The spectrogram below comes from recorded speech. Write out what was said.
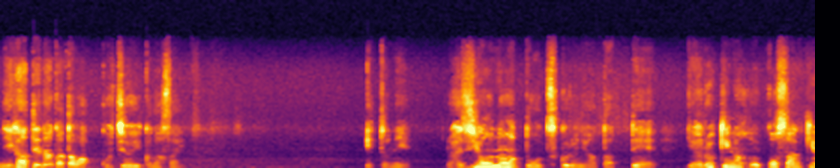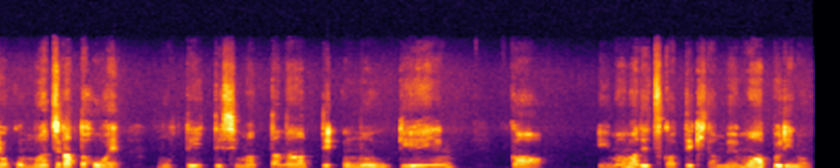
苦手な方はご注意ください。えっとね、ラジオノートを作るにあたって、やる気の矛先をこう間違った方へ持っていってしまったなって思う原因が、今まで使ってきたメモアプリの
